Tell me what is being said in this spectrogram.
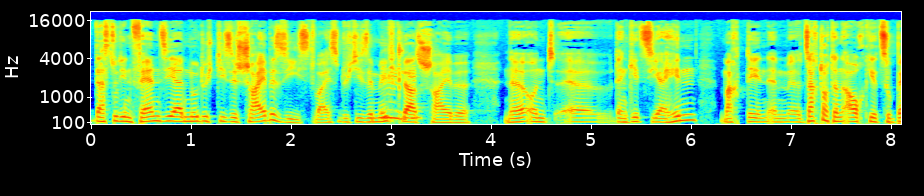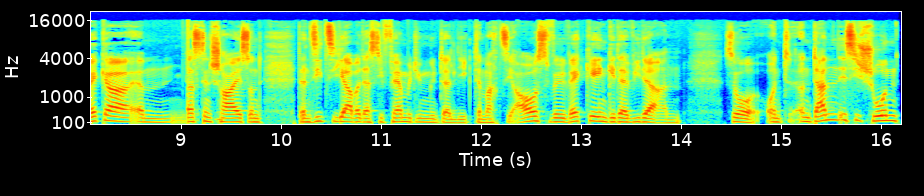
dass du den Fernseher nur durch diese Scheibe siehst, weißt du, durch diese Milchglasscheibe. Ne? Und äh, dann geht sie ja hin, macht den, ähm, sagt doch dann auch hier zu Becker, ähm, lass den Scheiß. Und dann sieht sie ja aber, dass die Fernbedienung da liegt. Dann macht sie aus, will weggehen, geht er wieder an. So, und, und dann ist sie schon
